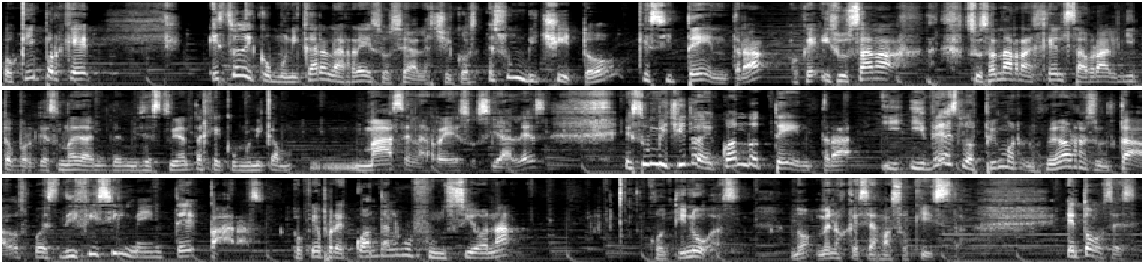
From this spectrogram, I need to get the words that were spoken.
¿Ok? Porque esto de comunicar a las redes sociales, chicos, es un bichito que si te entra, ¿ok? Y Susana, Susana Rangel sabrá algo porque es una de, mis estudiantes que comunica más en las redes sociales. Es un bichito de cuando te entra y, ves los primeros, los primeros resultados, pues difícilmente paras, ¿ok? Porque cuando algo funciona, continúas, ¿no? Menos que seas masoquista. Entonces,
